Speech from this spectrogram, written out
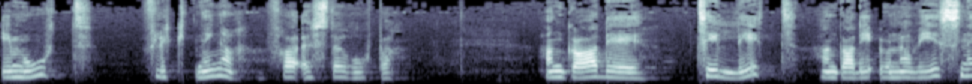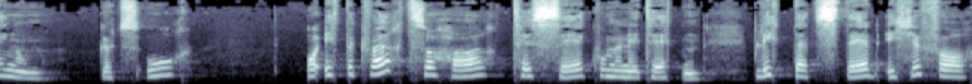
imot flyktninger fra Øst-Europa. Han ga dem tillit. Han ga dem undervisning om Guds ord. Og etter hvert så har TC-kommuniteten blitt et sted ikke for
